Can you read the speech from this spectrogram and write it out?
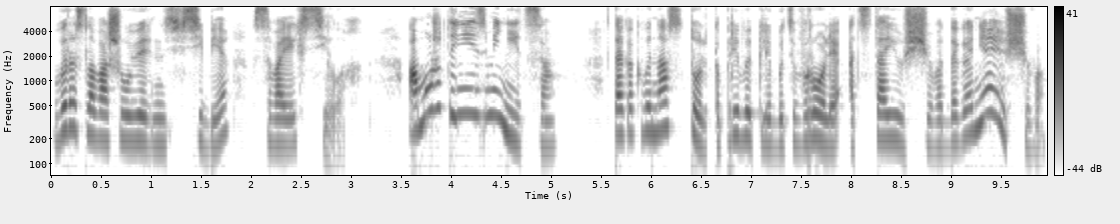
Выросла ваша уверенность в себе, в своих силах а может и не измениться, так как вы настолько привыкли быть в роли отстающего догоняющего,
